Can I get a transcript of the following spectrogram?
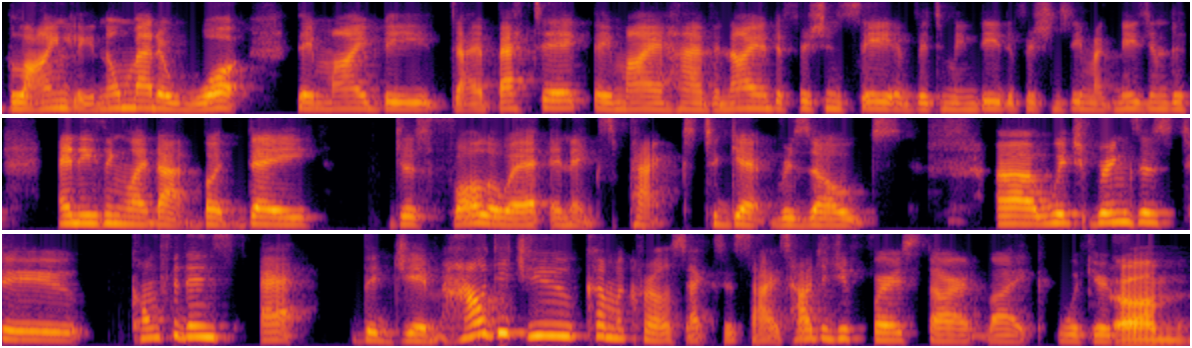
blindly no matter what. They might be diabetic they might have an iron deficiency a vitamin d deficiency magnesium anything like that but they just follow it and expect to get results. Uh, which brings us to confidence at the gym. How did you come across exercise? How did you first start like with your um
